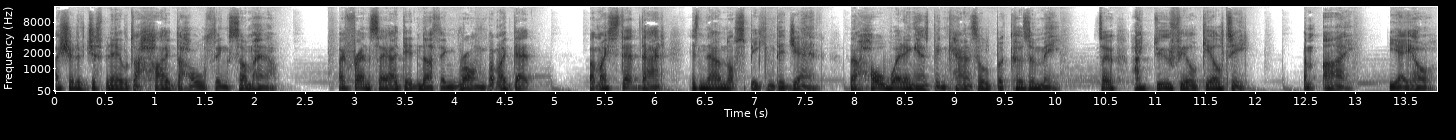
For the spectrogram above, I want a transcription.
I should have just been able to hide the whole thing somehow. My friends say I did nothing wrong, but my but my stepdad is now not speaking to Jen the whole wedding has been cancelled because of me. So I do feel guilty. Am I the a hole?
